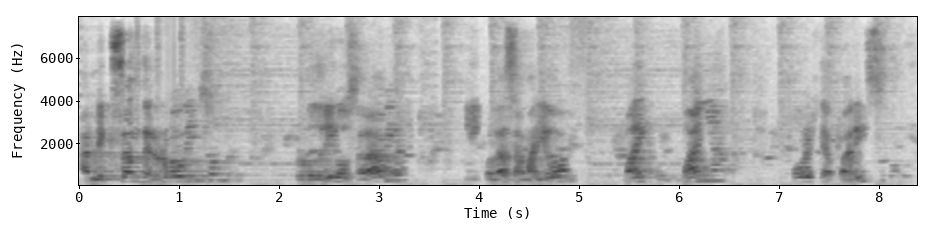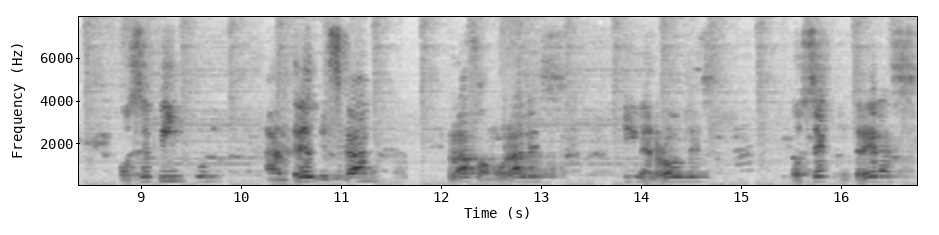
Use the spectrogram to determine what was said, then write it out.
Alexander Robinson, Rodrigo Sarabia, Nicolás Amayor, Michael Maña, Jorge Aparicio, José Pinto, Andrés Lescano, Rafa Morales, Steven Robles, José Contreras,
